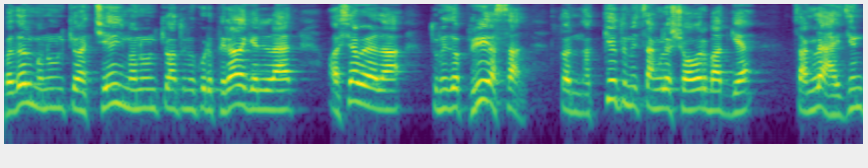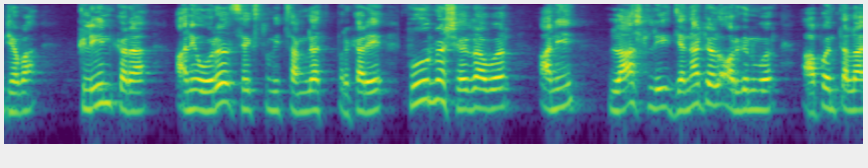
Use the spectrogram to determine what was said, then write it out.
बदल म्हणून किंवा चेंज म्हणून किंवा तुम्ही कुठे फिरायला गेलेला आहात अशा वेळेला तुम्ही जर फ्री असाल तर नक्की तुम्ही चांगलं शॉवर बाथ घ्या चांगलं हायजीन ठेवा क्लीन करा आणि ओरल सेक्स तुम्ही चांगल्या प्रकारे पूर्ण शरीरावर आणि लास्टली जेनाटल ऑर्गनवर आपण त्याला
